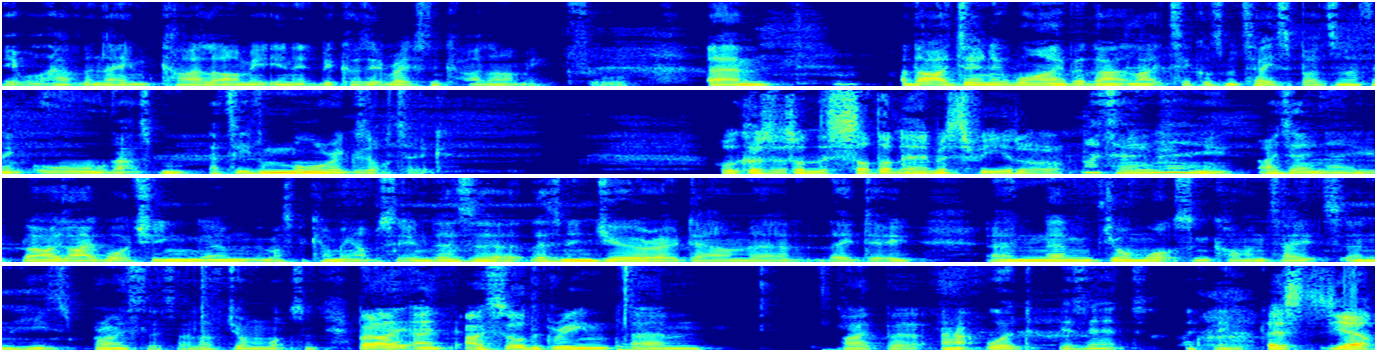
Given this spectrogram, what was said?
it will have the name Kyalami in it because it raced at Kyalami. Um, I don't know why, but that like tickles my taste buds, and I think, oh, that's that's even more exotic. Well, because it's on the southern hemisphere, or I don't know. I don't know. But I like watching. Um, it must be coming up soon. There's a there's an enduro down there that they do, and um, John Watson commentates, and he's priceless. I love John Watson. But I I, I saw the green um, Piper Attwood. Is it? I think. It's yeah,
